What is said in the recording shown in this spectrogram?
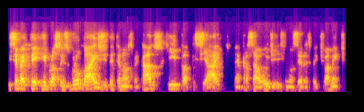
e você vai ter regulações globais de determinados mercados, HIPAA, PCI, né, para saúde e financeiro, respectivamente.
